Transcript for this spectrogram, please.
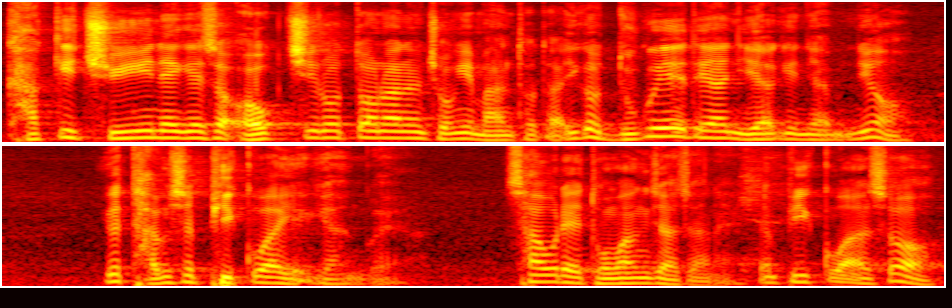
각기 주인에게서 억지로 떠나는 종이 많도다. 이거 누구에 대한 이야기냐면요. 이거 다윗을 비꼬아 얘기한 거예요. 사울의 도망자잖아요. 비꼬아서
